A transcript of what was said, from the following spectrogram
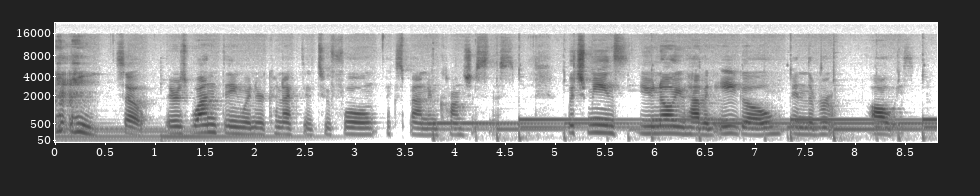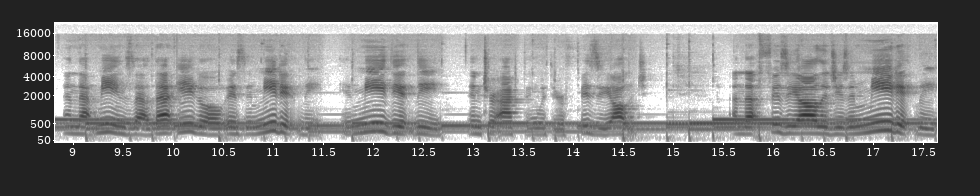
so there's one thing when you're connected to full expanding consciousness which means you know you have an ego in the room always. And that means that that ego is immediately, immediately interacting with your physiology. And that physiology is immediately,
